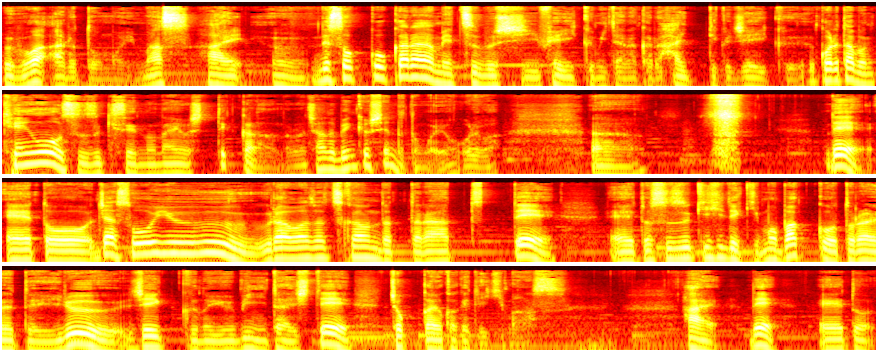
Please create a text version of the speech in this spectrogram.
部分はあると思います。はい。うん。で、そこから目つぶし、フェイクみたいなから入っていくジェイク。これ多分、剣王鈴木戦の内容知ってっからなんだろう。ちゃんと勉強してんだと思うよ、俺は。うん。で、えっ、ー、と、じゃあそういう裏技使うんだったら、つって、えーと、と鈴木秀樹もバックを取られているジェイクの指に対してちょっかいをかけていきます。はい。で、えっ、ー、と、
